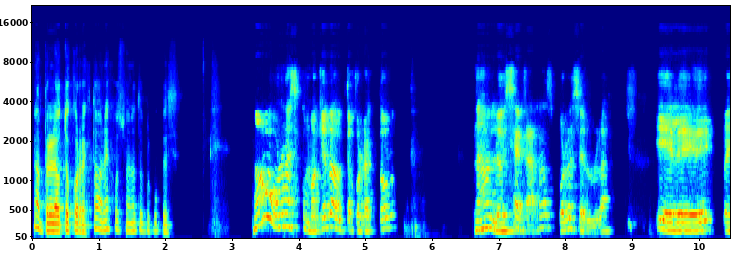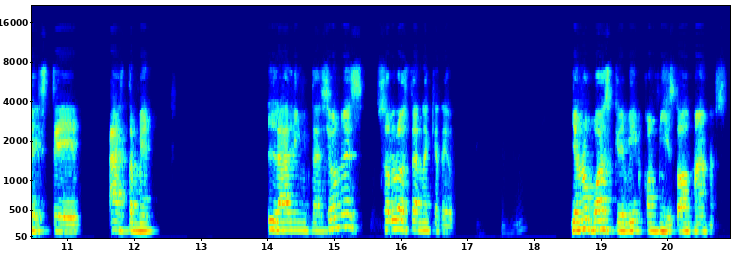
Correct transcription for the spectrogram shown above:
No, pero el autocorrector, ¿eh, Josué? No te preocupes. No, uno es como que el autocorrector, no, lo hice agarras por el celular. Y le, este, hasta me, las limitaciones solo están aquí arriba. Yo no puedo escribir con mis dos manos,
